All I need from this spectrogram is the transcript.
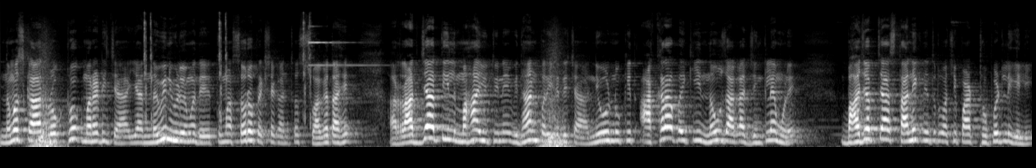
नमस्कार रोखोक मराठीच्या या नवीन व्हिडिओमध्ये तुम्हा सर्व प्रेक्षकांचं स्वागत आहे. राज्यातील महायुतीने विधान परिषदेच्या निवडणुकीत अकरापैकी नऊ जागा जिंकल्यामुळे भाजपच्या स्थानिक नेतृत्वाची पाठ थोपटली गेली.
